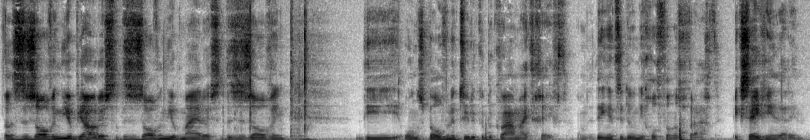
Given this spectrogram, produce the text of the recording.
Dat is de zalving die op jou rust, dat is de zalving die op mij rust, dat is de zalving die ons bovennatuurlijke bekwaamheid geeft om de dingen te doen die God van ons vraagt. Ik zegen je daarin.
